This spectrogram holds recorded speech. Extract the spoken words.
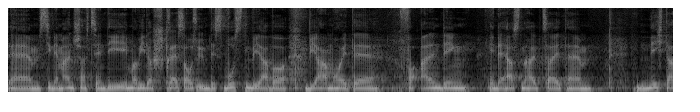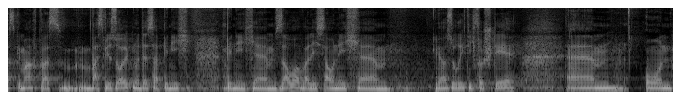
ähm, sie eine Mannschaft sind, die immer wieder Stress ausüben. Das wussten wir, aber wir haben heute vor allen Dingen in der ersten Halbzeit ähm, nicht das gemacht, was, was wir sollten. Und deshalb bin ich, bin ich ähm, sauer, weil ich es auch nicht ähm, ja, so richtig verstehe. Ähm, und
